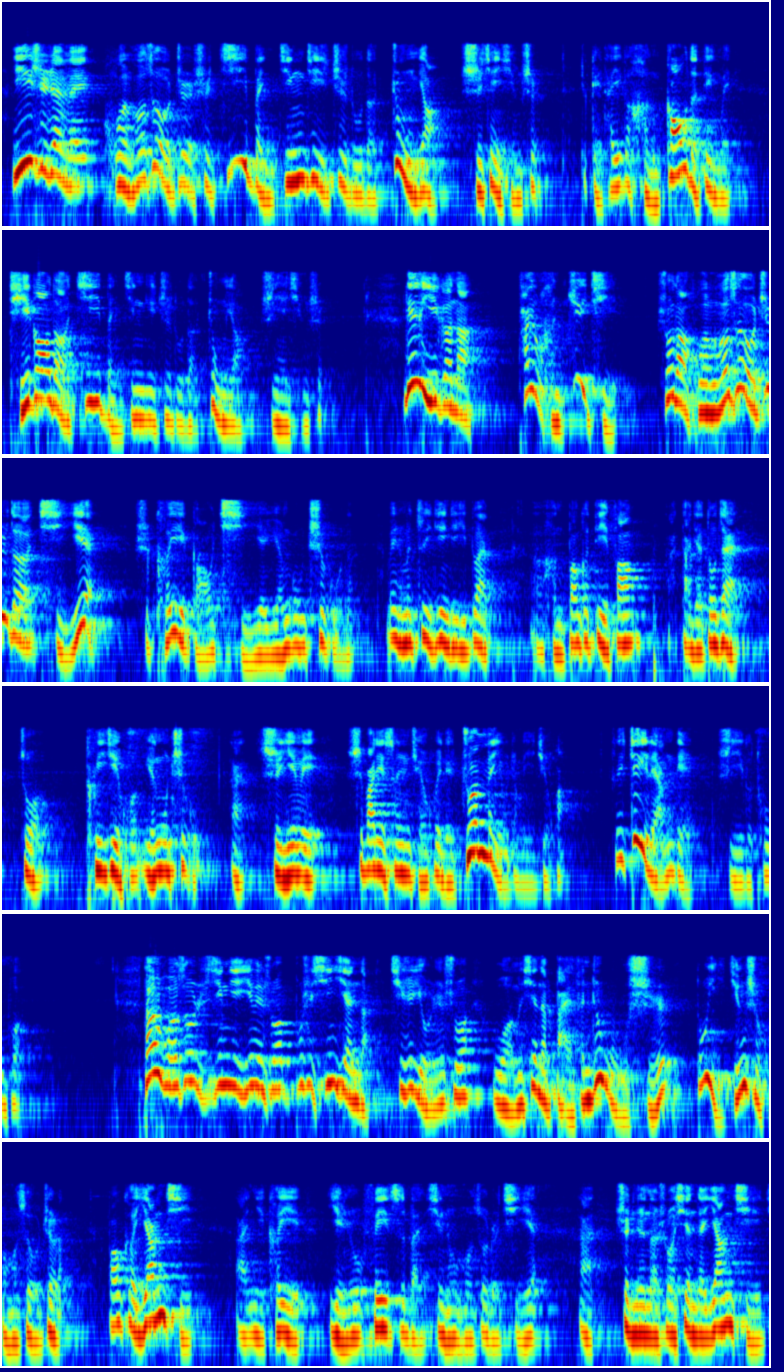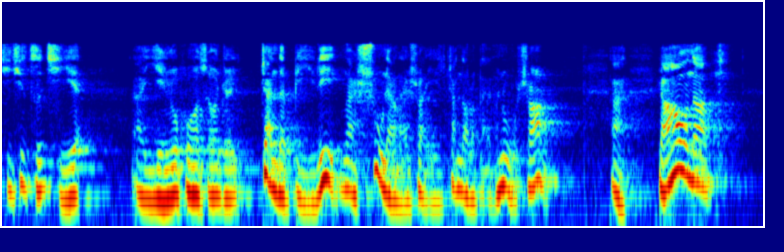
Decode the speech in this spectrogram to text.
一是认为混合所有制是基本经济制度的重要实现形式，就给它一个很高的定位，提高到基本经济制度的重要实现形式，另一个呢。它又很具体，说到混合所有制的企业是可以搞企业员工持股的。为什么最近这一段，呃，很包括地方啊，大家都在做推进或员工持股，哎，是因为十八届三中全会里专门有这么一句话，所以这两点是一个突破。当然，混合所有制经济因为说不是新鲜的，其实有人说我们现在百分之五十都已经是混合所有制了，包括央企啊，你可以引入非资本形成混合所有制企业。哎，甚至呢说现在央企及其子企业，啊引入混合所有制占的比例，按数量来算，已经占到了百分之五十二，啊，然后呢，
